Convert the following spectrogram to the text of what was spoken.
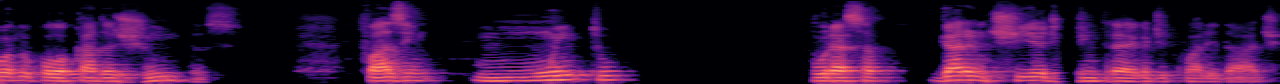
quando colocadas juntas, fazem muito por essa garantia de entrega de qualidade.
